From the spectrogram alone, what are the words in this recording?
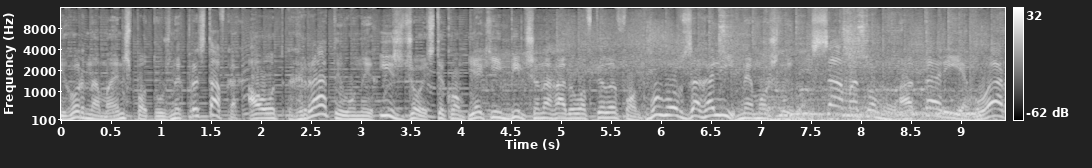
ігор на менш потужних приставках. А от грати у них із джойстиком, який більше нагадував телефон, було взагалі неможливо. Саме тому Atari Jaguar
